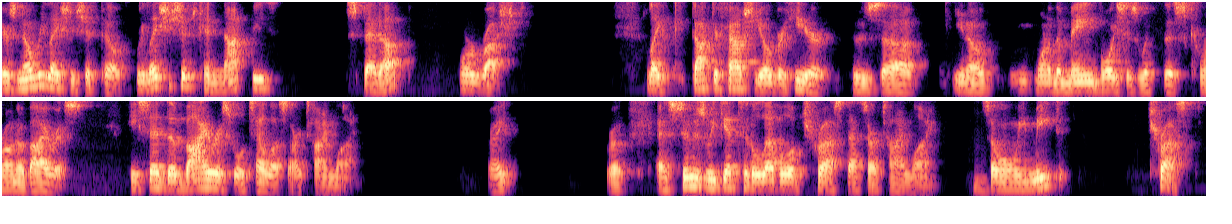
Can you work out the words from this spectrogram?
There's no relationship pill. Relationships cannot be sped up or rushed. Like Dr. Fauci over here, who's uh, you know one of the main voices with this coronavirus, he said the virus will tell us our timeline. Right? As soon as we get to the level of trust, that's our timeline. Hmm. So when we meet trust,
